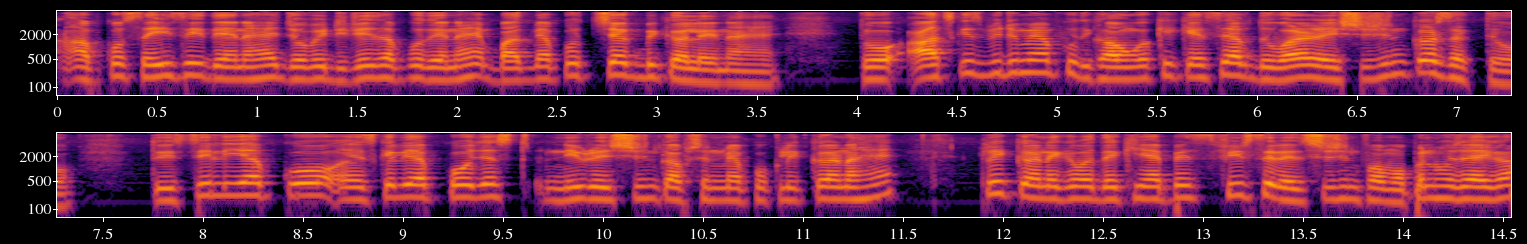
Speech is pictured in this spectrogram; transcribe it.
आपको सही सही देना है, जो भी डिटेल्स आपको देना है, बाद में आपको चेक भी कर लेना है। तो आज की इस वीडियो में आपको दिखाऊँगा कि कैसे आप दोबारा रजिस्ट्रेशन कर सकते हो। तो इसीलिए आपको, इसके लिए आपको जस्ट न्यू रजिस्ट्रेशन का ऑप्शन में आपको क्लिक करना है। क्लिक करने के बाद देखिए यहाँ पे फिर से रजिस्ट्रेशन फॉर्म ओपन हो जाएगा।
